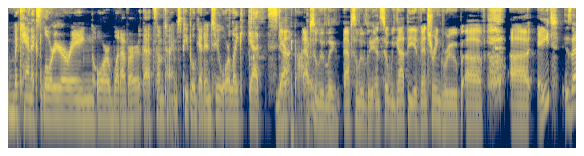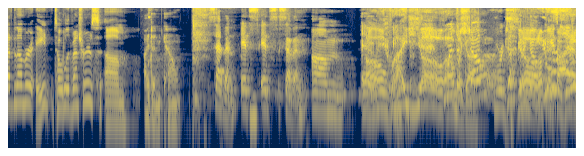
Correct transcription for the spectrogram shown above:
mechanics lawyering or whatever that sometimes people get into or like get scared by absolutely, absolutely. And so we got the adventuring group of uh, eight. Is that the number? Eight total adventurers. Um, i didn't count Seven. It's it's seven. Um. And- oh right, yo! For oh the my god. show, we're just gonna Oh, go. okay, so there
